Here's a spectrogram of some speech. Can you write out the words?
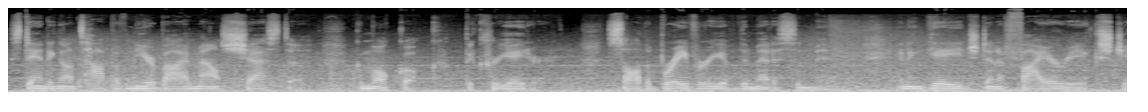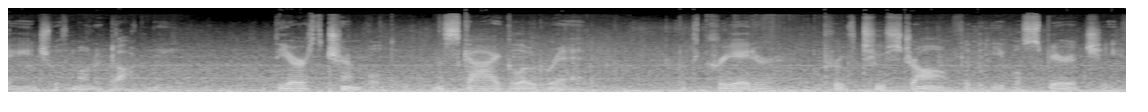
Standing on top of nearby Mount Shasta, Gmokok, the creator, saw the bravery of the medicine men and engaged in a fiery exchange with Monadnockni. The earth trembled and the sky glowed red, but the creator proved too strong for the evil spirit chief,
